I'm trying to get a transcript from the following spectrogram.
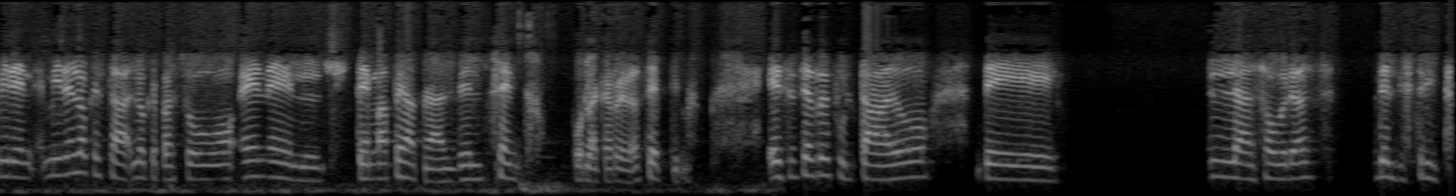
Miren, miren lo que está, lo que pasó en el tema peatonal del centro por la carrera séptima. Ese es el resultado de las obras del distrito.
